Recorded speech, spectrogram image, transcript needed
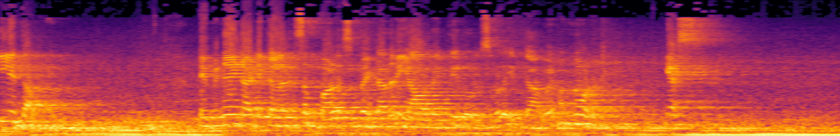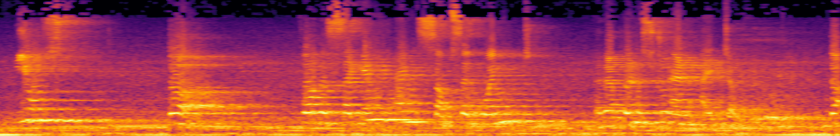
ಇಲ್ಲಿದ್ದಾವೆ ಡೆಫಿನೈಟ್ ಆರ್ಟಿಕಲ್ ಅನ್ನು ಸಹ ಬಳಸಬೇಕಾದ್ರೆ ಯಾವ ರೀತಿ ರೂಲ್ಸ್ಗಳು ಇದ್ದಾವೆ ಅಂತ ನೋಡೋಣ ಎಸ್ ಯೂಸ್ ದ for the second and subsequent reference to an item. The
